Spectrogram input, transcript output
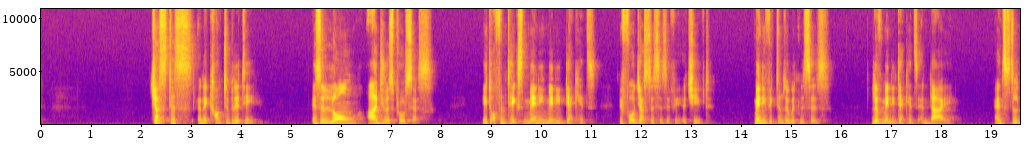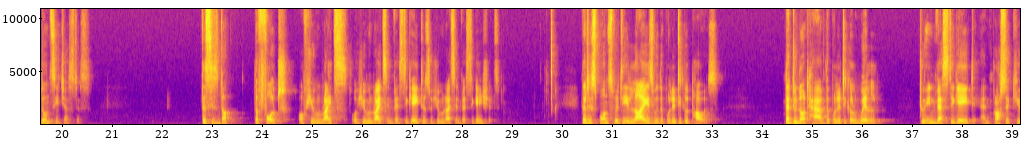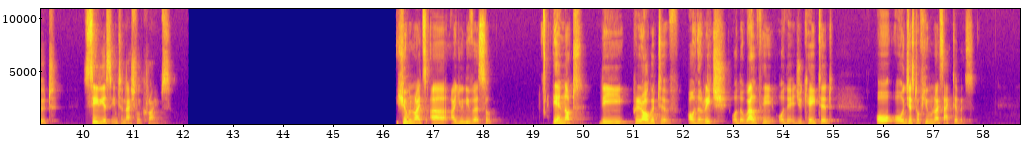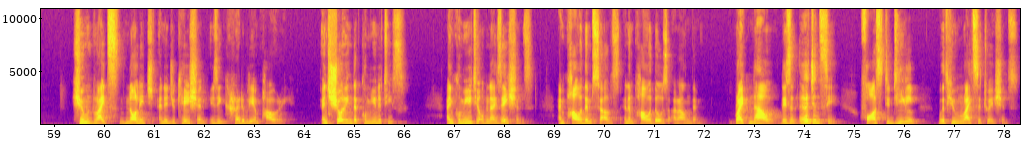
Justice and accountability is a long, arduous process. It often takes many, many decades before justice is achieved. Many victims and witnesses live many decades and die and still don't see justice. This is not the fault of human rights or human rights investigators or human rights investigations. The responsibility lies with the political powers that do not have the political will to investigate and prosecute serious international crimes. Human rights are, are, universal. They are not the prerogative of the rich or the wealthy or the educated or, or just of human rights activists. Human rights knowledge and education is incredibly empowering, ensuring that communities and community organizations empower themselves and empower those around them. Right now, there's an urgency for us to deal with human rights situations.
